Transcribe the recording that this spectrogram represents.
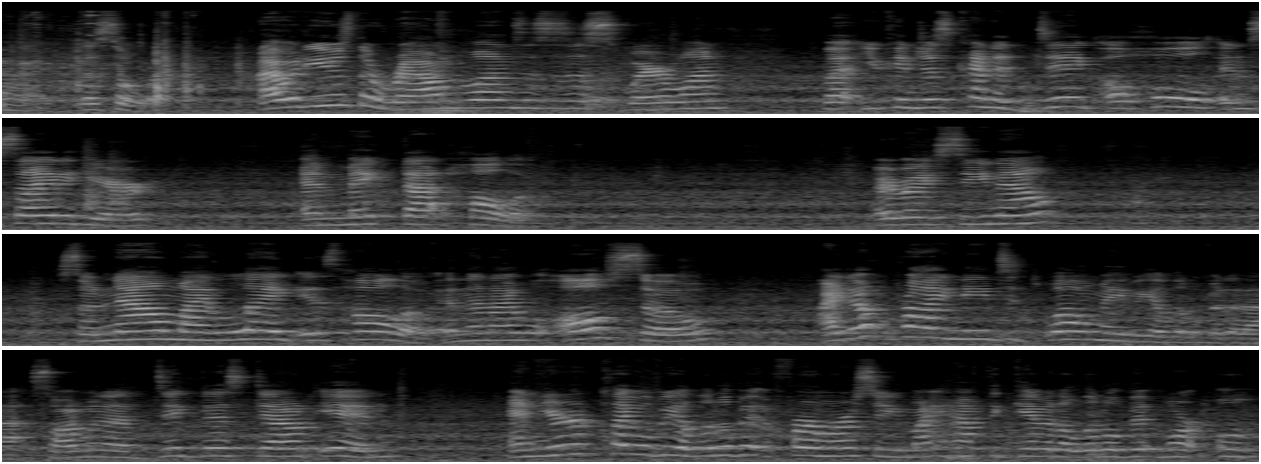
Okay, this will work. I would use the round ones. This is a square one. But you can just kind of dig a hole inside of here and make that hollow. Everybody see now? So now my leg is hollow. And then I will also, I don't probably need to, well, maybe a little bit of that. So I'm going to dig this down in. And your clay will be a little bit firmer, so you might have to give it a little bit more oomph.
